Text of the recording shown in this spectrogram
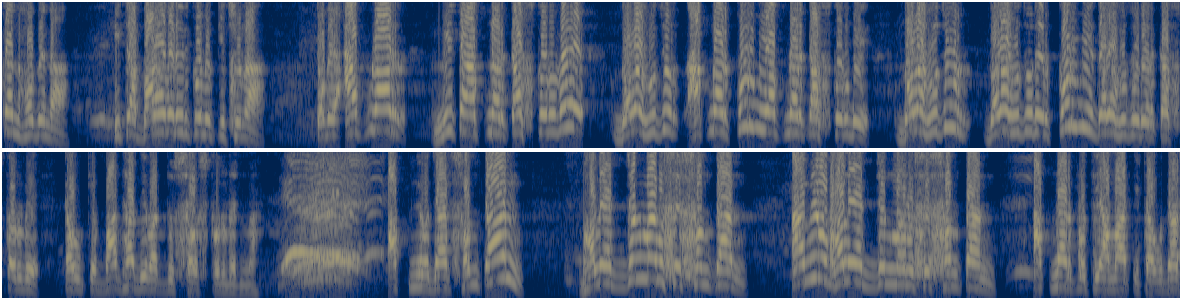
চান, হবে না। এটা বাড়াবাড়ির কোনো কিছু না। তবে আপনার নেতা আপনার কাজ করবে দলা হুজুর আপনার কর্মী আপনার কাজ করবে। দলা হুজুর দলা হুজুরের কর্মী দলা হুজুরের কাজ করবে। কাউকে বাধা দেওয়ার দুঃসাহস করবেন না। আপনিও যার সন্তান, ভালো একজন মানুষের সন্তান, আমিও ভালো একজন মানুষের সন্তান। আপনার প্রতি আমার এটা উদার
